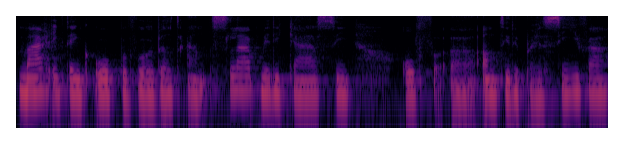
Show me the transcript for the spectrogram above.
Maar ik denk ook bijvoorbeeld aan slaapmedicatie of uh, antidepressiva.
